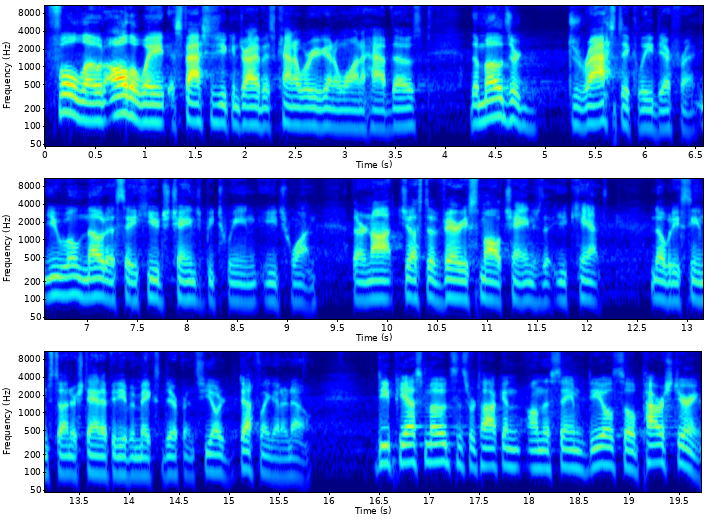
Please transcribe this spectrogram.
full load, all the weight, as fast as you can drive is kind of where you're going to want to have those. The modes are drastically different. You will notice a huge change between each one. They're not just a very small change that you can't, nobody seems to understand if it even makes a difference. You're definitely going to know. DPS mode, since we're talking on the same deal, so power steering.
